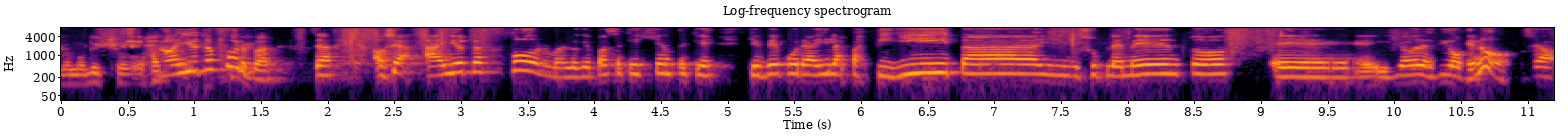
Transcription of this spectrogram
No hemos dicho. No hay otra forma. O sea, o sea, hay otra forma. Lo que pasa es que hay gente que, que ve por ahí las pastillitas y suplementos, eh, y yo les digo que no. O sea,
